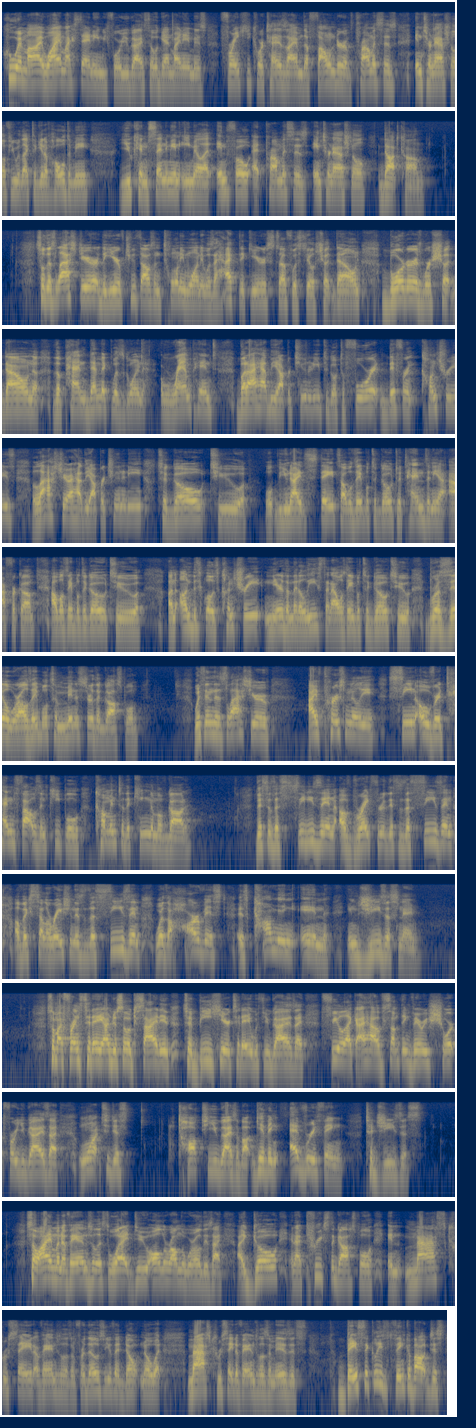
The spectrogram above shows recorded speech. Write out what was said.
who am I? Why am I standing before you guys? So, again, my name is Frankie Cortez. I am the founder of Promises International. If you would like to get a hold of me, you can send me an email at info at promisesinternational.com. So this last year, the year of 2021, it was a hectic year. Stuff was still shut down. Borders were shut down. The pandemic was going rampant, but I had the opportunity to go to four different countries. Last year, I had the opportunity to go to well, the United States. I was able to go to Tanzania, Africa. I was able to go to an undisclosed country near the Middle East, and I was able to go to Brazil, where I was able to minister the gospel. Within this last year, I've personally seen over 10,000 people come into the kingdom of God. This is a season of breakthrough. This is a season of acceleration. This is a season where the harvest is coming in in Jesus' name. So, my friends, today I'm just so excited to be here today with you guys. I feel like I have something very short for you guys. I want to just talk to you guys about giving everything to Jesus. So I am an evangelist. What I do all around the world is I, I go and I preach the gospel in mass crusade evangelism. For those of you that don't know what mass crusade evangelism is, it's basically think about just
